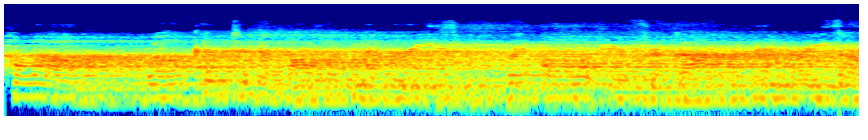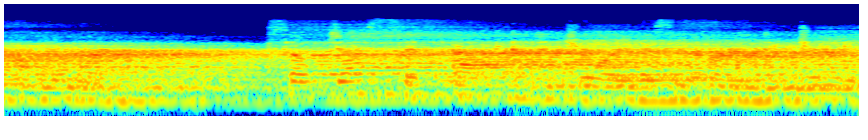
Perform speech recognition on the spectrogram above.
Hello, welcome to the Mall of Memories, where all of your forgotten memories are remembered. So just sit back and enjoy this never-ending journey.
